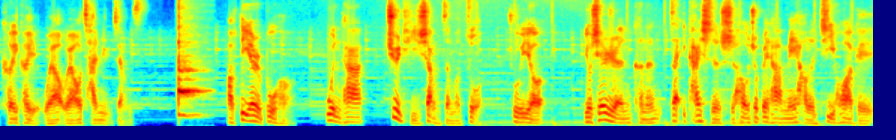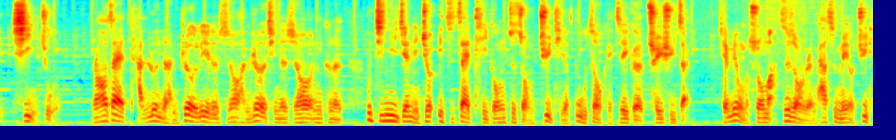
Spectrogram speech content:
可以可以，我要我要参与这样子。好，第二步哈，问他具体上怎么做，注意哦。有些人可能在一开始的时候就被他美好的计划给吸引住了，然后在谈论的很热烈的时候、很热情的时候，你可能不经意间你就一直在提供这种具体的步骤给这个吹嘘仔。前面我们说嘛，这种人他是没有具体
